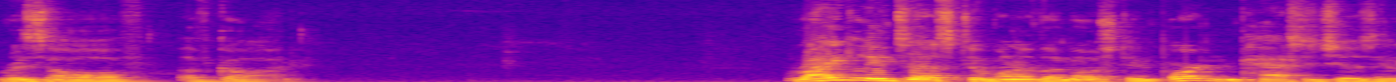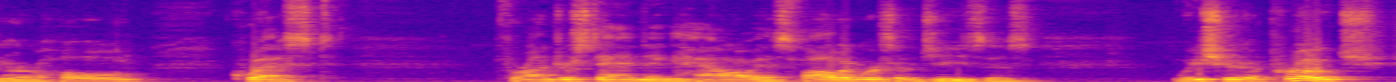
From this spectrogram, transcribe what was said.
resolve of God. Wright leads us to one of the most important passages in our whole quest for understanding how, as followers of Jesus, we should approach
